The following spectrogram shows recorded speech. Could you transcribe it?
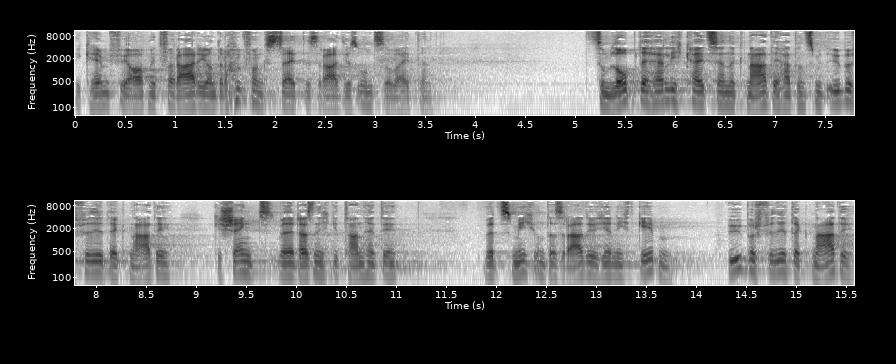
die Kämpfe auch mit Ferrari und der Anfangszeit des Radios und so weiter. Zum Lob der Herrlichkeit seiner Gnade hat uns mit Überfülle der Gnade geschenkt. Wenn er das nicht getan hätte, wird es mich und das Radio hier nicht geben. Überfülle der Gnade.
